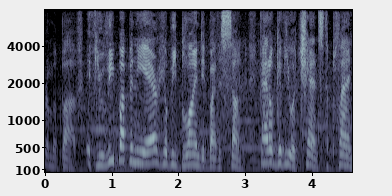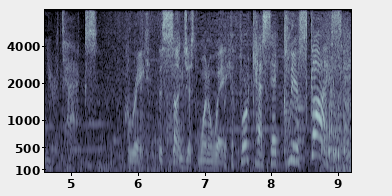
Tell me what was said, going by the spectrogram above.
from above. If you leap up in the air, he'll be blinded by the sun. That'll give you a chance to plan your attacks. Great. The sun just went away. But the forecast said clear skies! What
